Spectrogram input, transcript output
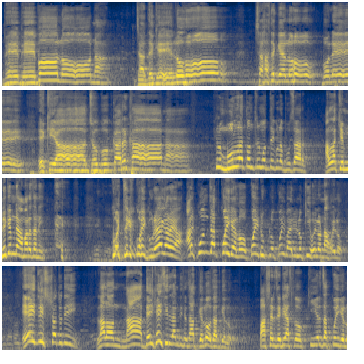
ভেবে বলো না। যাদ গেল, চাঁদ গেল বলে একই আজব কারখানা? এগুলো মোল্লাতন্ত্রের মধ্যে এগুলো বুঝার। আল্লাহ কেমনে কেমনে আমারা জানি। কই থেকে কই ঘুরে গাড়ায়া আরে কোন জাত কই গেল? কই ঢুকলো? কই বাইরিলো কি হইল, না হইল? এই দৃশ্য যদি লালন না দেখেই চিল্লান দিছে, জাত গেল জাত গেল। পাশের যেটি আসলো, কি এর জাত কই গেল?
